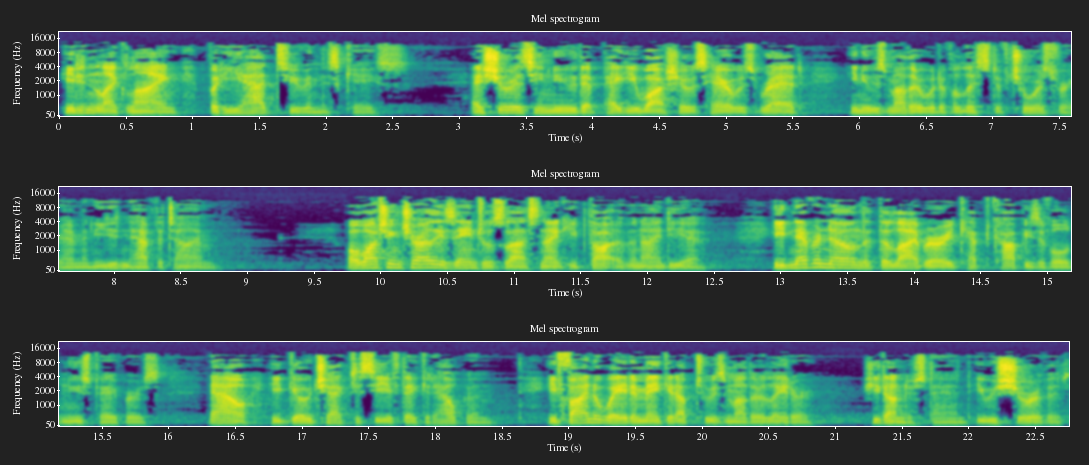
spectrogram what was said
He didn't like lying, but he had to in this case. As sure as he knew that Peggy Washoe's hair was red, he knew his mother would have a list of chores for him, and he didn't have the time. While watching Charlie's Angels last night, he'd thought of an idea. He'd never known that the library kept copies of old newspapers. Now, he'd go check to see if they could help him. He'd find a way to make it up to his mother later. She'd understand. He was sure of it.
